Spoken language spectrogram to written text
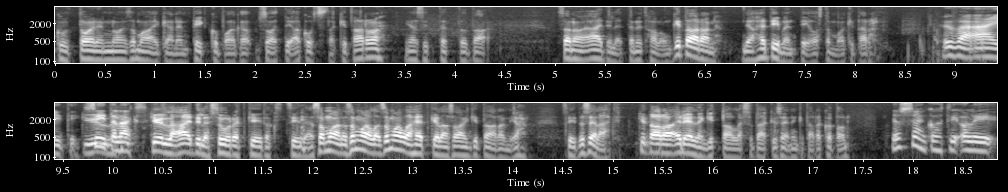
kun toinen noin samaikäinen pikkupoika soitti akustista kitaraa. Ja sitten tota, sanoi äitille, että nyt haluan kitaran. Ja heti mentiin ostamaan kitaran. Hyvä äiti. Kyllä, siitä läks. Kyllä, äitille suuret kiitokset siitä. Ja samalla, samalla, samalla hetkellä sain kitaran ja siitä se lähti. Kitara on edelleenkin tallessa, tämä kyseinen kitara kotona. Jossain kohti oli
